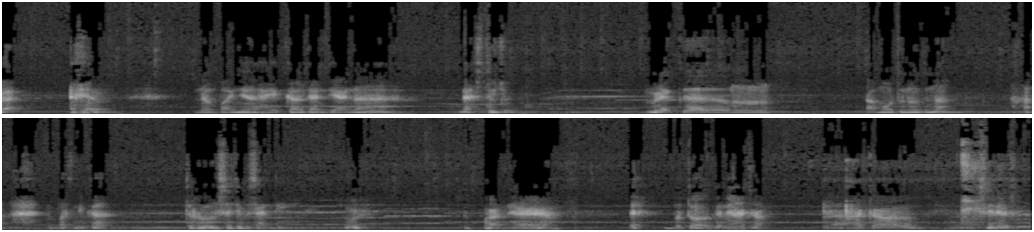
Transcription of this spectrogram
Murad, nampaknya Haikal dan Diana dah setuju. Mereka hmm, tak mau tunang-tunang. Lepas nikah, terus saja bersanding. Uish, cepatnya ya. Eh, betul ke ni Haikal? Haikal serius ke?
